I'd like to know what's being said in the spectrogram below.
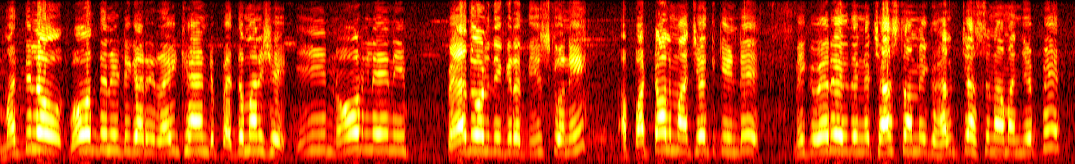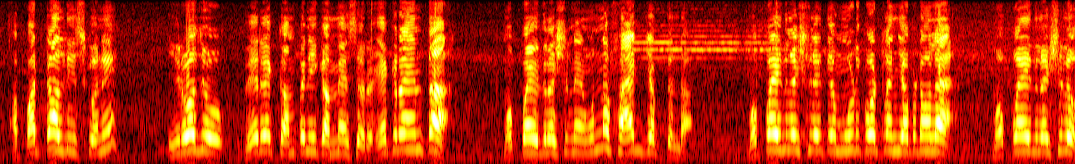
మధ్యలో గోవర్ధన్ రెడ్డి గారి రైట్ హ్యాండ్ పెద్ద మనిషి ఈ నోరు లేని పేదోళ్ళ దగ్గర తీసుకొని ఆ పట్టాలు మా చేతికి ఇండి మీకు వేరే విధంగా చేస్తాం మీకు హెల్ప్ చేస్తున్నామని చెప్పి ఆ పట్టాలు తీసుకొని ఈరోజు వేరే కంపెనీకి అమ్మేశారు. ఎకరా ఎంత? ముప్పై ఐదు లక్షలు. నేను ఉన్న ఫ్యాక్ట్ చెప్తుండా. ముప్పై ఐదు లక్షలు అయితే మూడు కోట్లు అని చెప్పడంలే ముప్పై ఐదు లక్షలు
